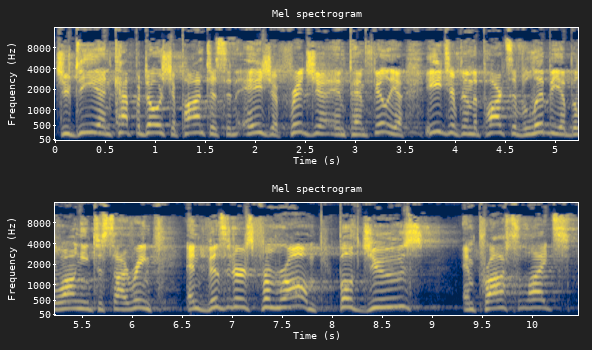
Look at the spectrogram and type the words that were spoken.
Judea and Cappadocia, Pontus and Asia, Phrygia and Pamphylia, Egypt and the parts of Libya belonging to Cyrene, and visitors from Rome, both Jews and proselytes,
